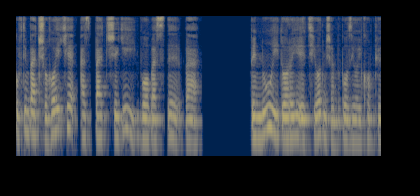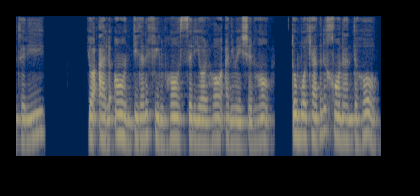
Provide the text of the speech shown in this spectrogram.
گفتیم بچه هایی که از بچگی وابسته و به نوعی دارای اعتیاد میشن به بازی های کامپیوتری یا الان دیدن فیلم ها، سریال ها، انیمیشن ها، دنبال کردن خواننده ها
